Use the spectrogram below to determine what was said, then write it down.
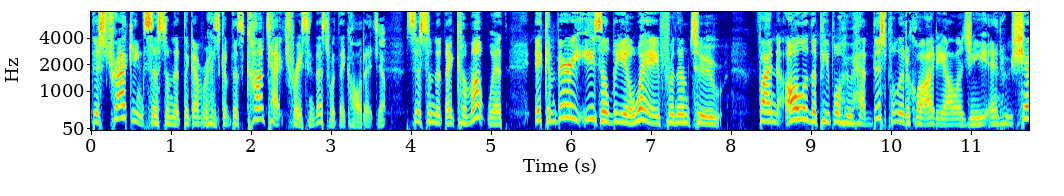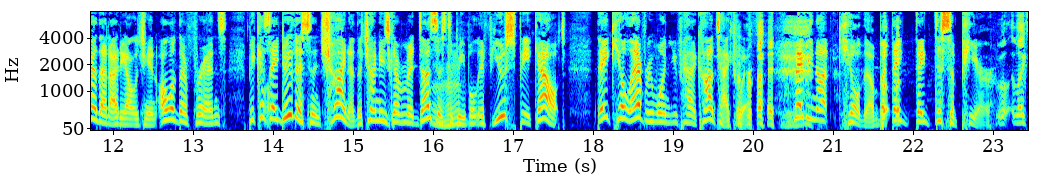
this tracking system that the government has got, this contact tracing, that's what they called it, yep. system that they come up with, it can very easily be a way for them to find all of the people who have this political ideology and who share that ideology and all of their friends because they do this in China. The Chinese government does this mm-hmm. to people. If you speak out, they kill everyone you've had contact with. right. Maybe not kill them, but, but they, but, they disappear. Like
